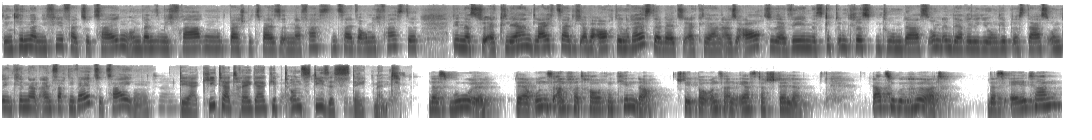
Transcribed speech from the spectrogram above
den Kindern die Vielfalt zu zeigen. Und wenn sie mich fragen, beispielsweise in der Fastenzeit, warum ich faste, denen das zu erklären, gleichzeitig aber auch den Rest der Welt zu erklären. Also auch zu erwähnen, es gibt im Christentum das und in der Religion gibt es das und den Kindern einfach die Welt zu zeigen. Der Kita-Träger gibt uns dieses Statement. Das Wohl der uns anvertrauten Kinder steht bei uns an erster Stelle. Dazu gehört, dass Eltern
